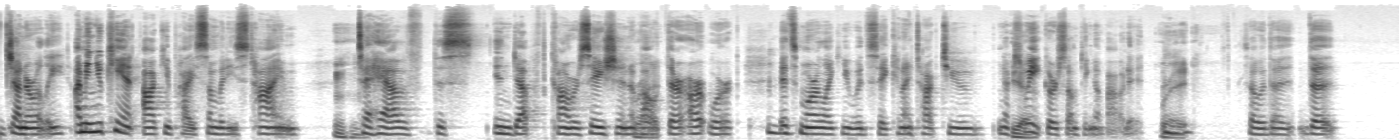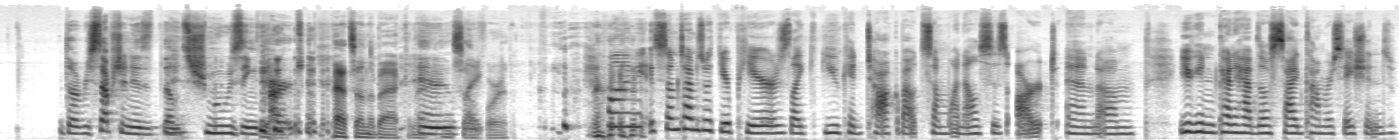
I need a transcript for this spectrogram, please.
Generally. I mean, you can't occupy somebody's time Mm-hmm. to have this in-depth conversation about Right. their artwork. It's more like you would say, "Can I talk to you next Yeah. week or something about it?" Right. So the the the reception is the schmoozing part. Pats on the back and, And and so like- forth. well, I mean, sometimes with your peers, like you could talk about someone else's art, and um, you can kind of have those side conversations.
